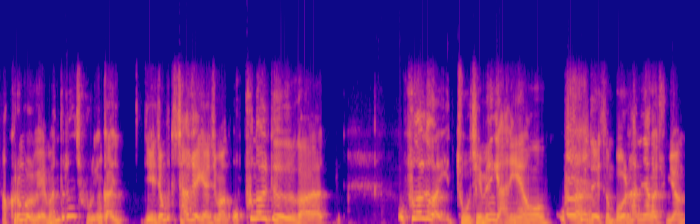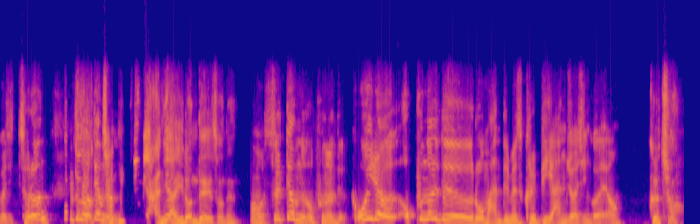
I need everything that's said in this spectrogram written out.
아, 그런 걸 왜 만들었는지 모르. 그러니까 예전부터 자주 얘기하지만 오픈월드가 오픈월드가 저 재밌는 게 아니에요. open world에서 뭘 하느냐가 중요한 거지. 저런 쓸데없는- 장점이 아니야 이런 데에서는. 어, 쓸데없는 open world 오히려 open world로 만들면서 그래픽이 안 좋아진 거예요. 그렇죠.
